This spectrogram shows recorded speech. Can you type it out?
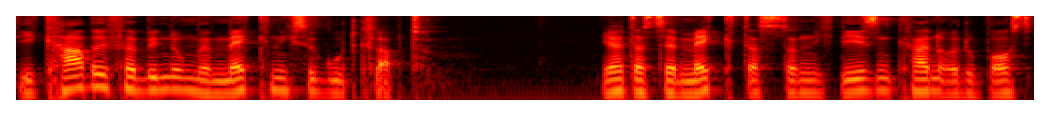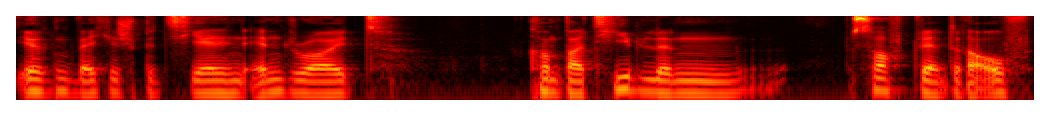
die Kabelverbindung mit Mac nicht so gut klappt. Ja, dass der Mac das dann nicht lesen kann oder du brauchst irgendwelche speziellen Android- kompatiblen Software drauf,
